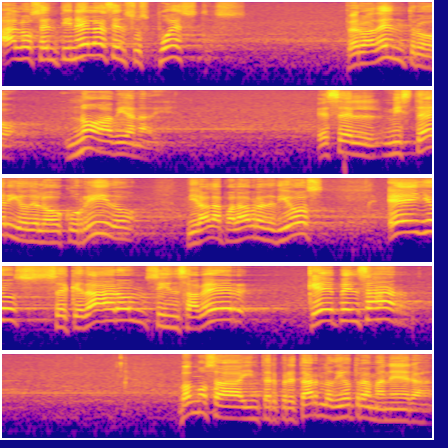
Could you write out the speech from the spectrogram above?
a los centinelas en sus puestos, pero adentro no había nadie. Es el misterio de lo ocurrido, dirá la palabra de Dios, ellos se quedaron sin saber qué pensar. Vamos a interpretarlo de otra manera.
